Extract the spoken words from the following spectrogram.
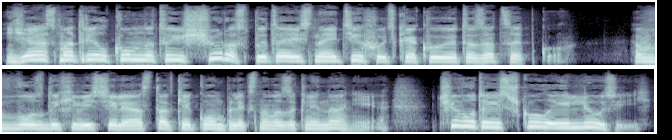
Я осмотрел комнату еще раз, пытаясь найти хоть какую-то зацепку. В воздухе висели остатки комплексного заклинания, чего-то из школы иллюзий.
